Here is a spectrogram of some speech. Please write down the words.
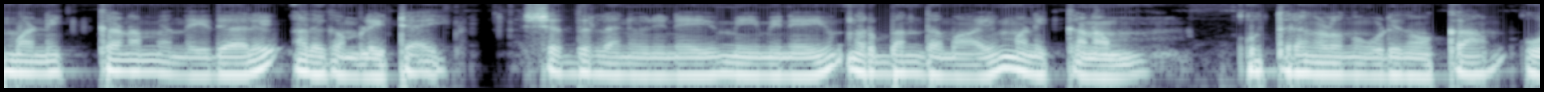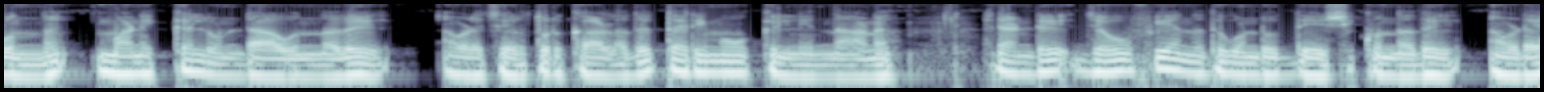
മണിക്കണം എന്ന് എഴുതിയാൽ അത് കംപ്ലീറ്റ് ആയി. ഷദ്ദുള്ള നൂനിനെയും മീമിനെയും നിർബന്ധമായും മണിക്കണം. ഉത്തരങ്ങളൊന്നും കൂടി നോക്കാം. ഒന്ന് മണിക്കൽ ഉണ്ടാവുന്നത്. അവിടെ ചേർത്ത് കൊടുക്കാനുള്ളത് തരിമൂക്കിൽ നിന്നാണ്. രണ്ട് ജൗഫി എന്നതുകൊണ്ട് ഉദ്ദേശിക്കുന്നത് അവിടെ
